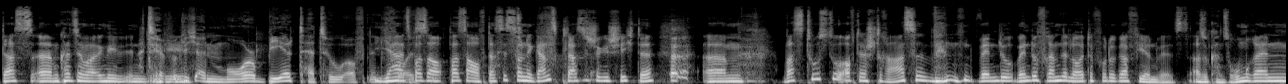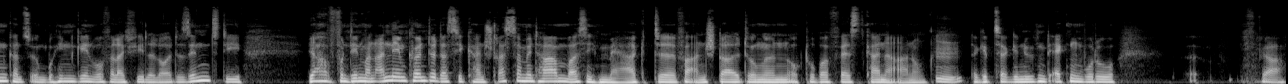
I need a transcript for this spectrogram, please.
das ähm, kannst du ja mal irgendwie in Der die, wirklich ein More Beer Tattoo auf den Ja, jetzt pass auf, pass auf, das ist so eine ganz klassische Geschichte. ähm, was tust du auf der Straße, wenn, wenn du, wenn du fremde Leute fotografieren willst? Also kannst rumrennen, kannst irgendwo hingehen, wo vielleicht viele Leute sind, die, ja, von denen man annehmen könnte, dass sie keinen Stress damit haben, weiß nicht, Märkte, Veranstaltungen, Oktoberfest, keine Ahnung. Da gibt's ja genügend Ecken, wo du, äh, ja,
